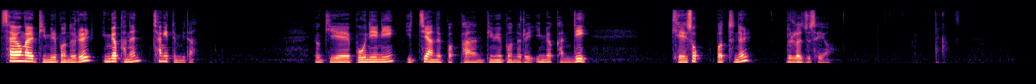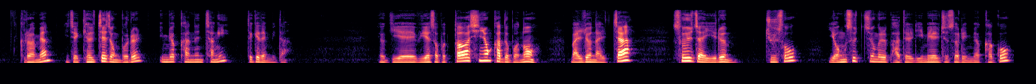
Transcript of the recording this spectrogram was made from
사용할 비밀번호를 입력하는 창이 뜹니다. 여기에 본인이 잊지 않을 법한 비밀번호를 입력한 뒤 계속 버튼을 눌러주세요. 그러면 이제 결제 정보를 입력하는 창이 뜨게 됩니다. 여기에 위에서부터 신용카드 번호, 만료 날짜, 소유자 이름, 주소, 영수증을 받을 이메일 주소를 입력하고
